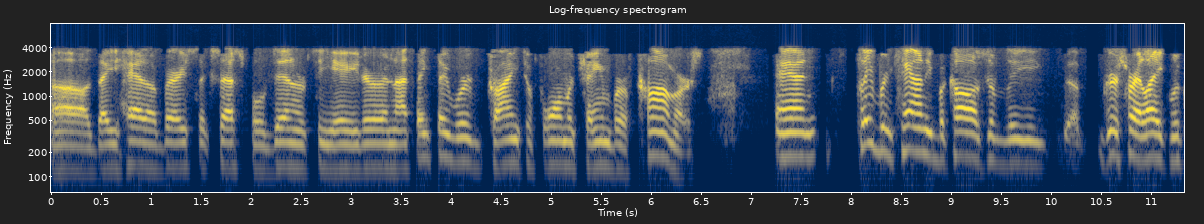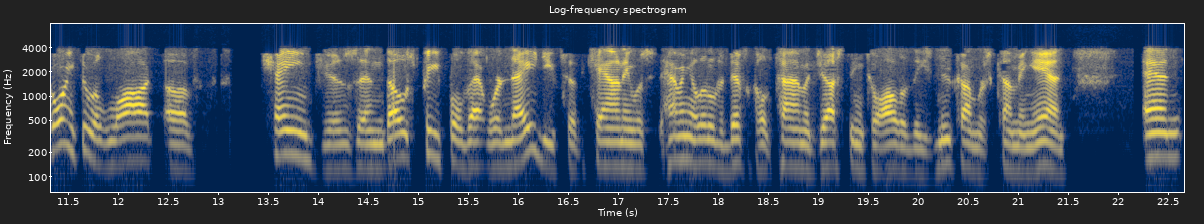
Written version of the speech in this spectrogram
Uh, they had a very successful dinner theater, and I think they were trying to form a chamber of commerce. And Cleburne County, because of the uh, Ferry Lake, was going through a lot of changes, and those people that were native to the county was having a little difficult time adjusting to all of these newcomers coming in. And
